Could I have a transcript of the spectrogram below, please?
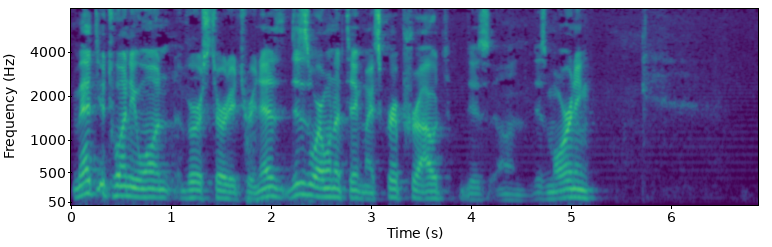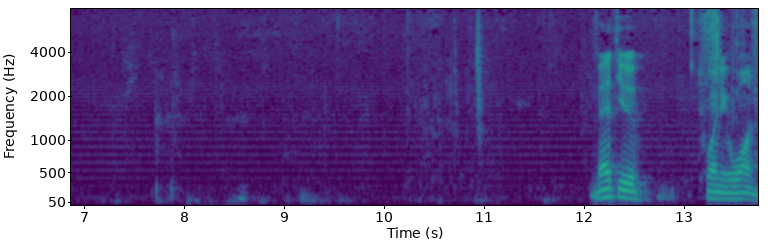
Matthew 21 verse 33. Now, this is where I want to take my scripture out this on this morning. Matthew 21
